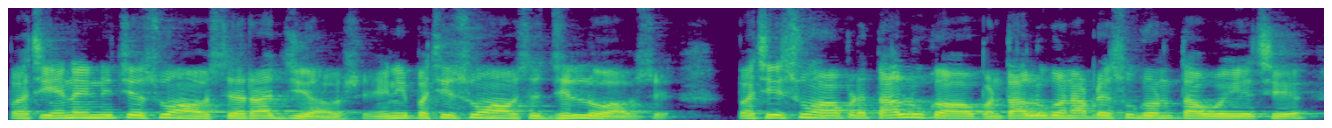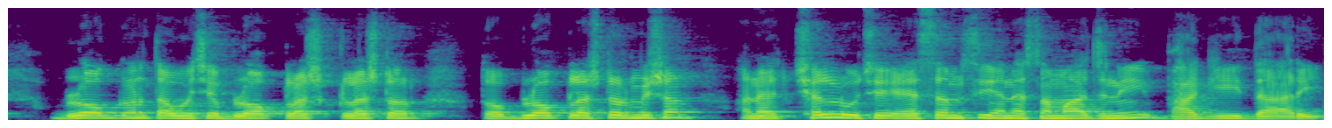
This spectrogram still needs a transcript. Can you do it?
પછી એની નીચે શું આવશે? રાજ્ય આવશે. એની પછી શું આવશે? જિલ્લો આવશે. પછી શું આપણે તાલુકા આવે? પણ તાલુકાને આપણે શું ગણતા હોઈએ છીએ? બ્લોક ગણતા હોઈએ છીએ? Block clus- cluster. તો બ્લોક ક્લસ્ટર મિશન અને છેલ્લું છે એસએમસી અને સમાજની ભાગીદારી.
